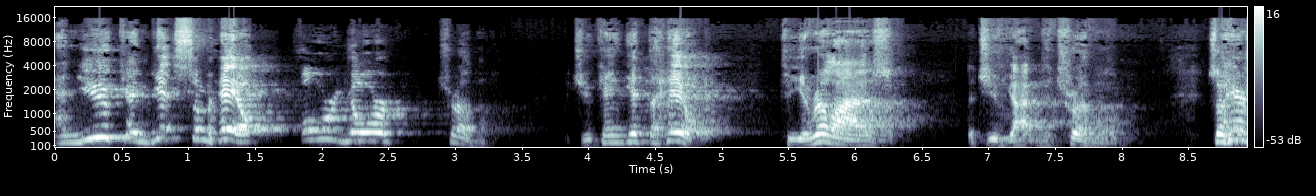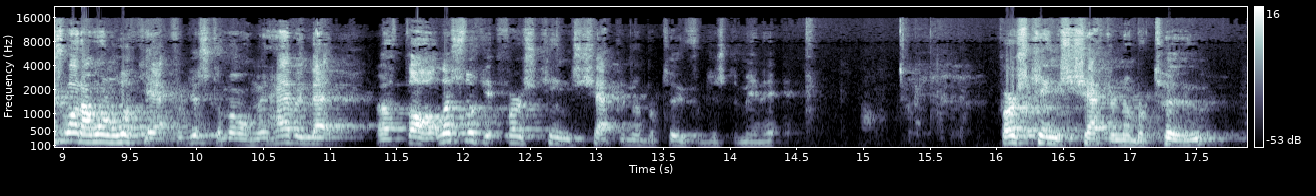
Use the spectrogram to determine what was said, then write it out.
and you can get some help for your trouble. But you can't get the help till you realize that you've got the trouble. So here's what I want to look at for just a moment, having that uh, thought. Let's look at 1 Kings chapter number 2 for just a minute. First Kings chapter number two.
